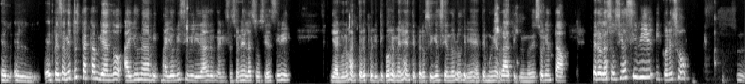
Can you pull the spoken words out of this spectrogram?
el, el, el, pensamiento está cambiando, hay una mayor visibilidad de organizaciones de la sociedad civil y algunos actores políticos emergentes, pero siguen siendo los dirigentes muy erráticos y muy desorientados. Pero la sociedad civil, y con eso mm,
